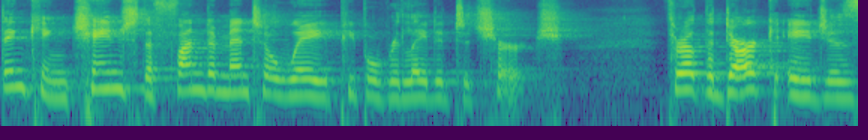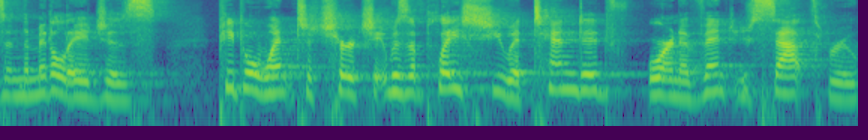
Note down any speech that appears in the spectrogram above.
thinking changed the fundamental way people related to church. Throughout the Dark Ages and the Middle Ages, people went to church. It was a place you attended or an event you sat through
